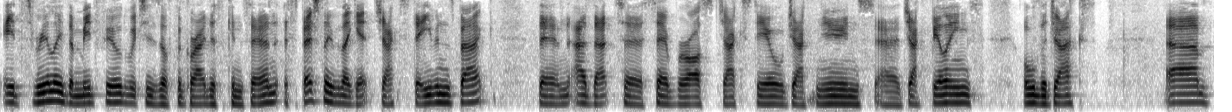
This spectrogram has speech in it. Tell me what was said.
it's really the midfield which is of the greatest concern, especially if they get Jack Stevens back. Then add that to Seb Ross, Jack Steele, Jack Newnes, uh, Jack Billings, all the Jacks. Um,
